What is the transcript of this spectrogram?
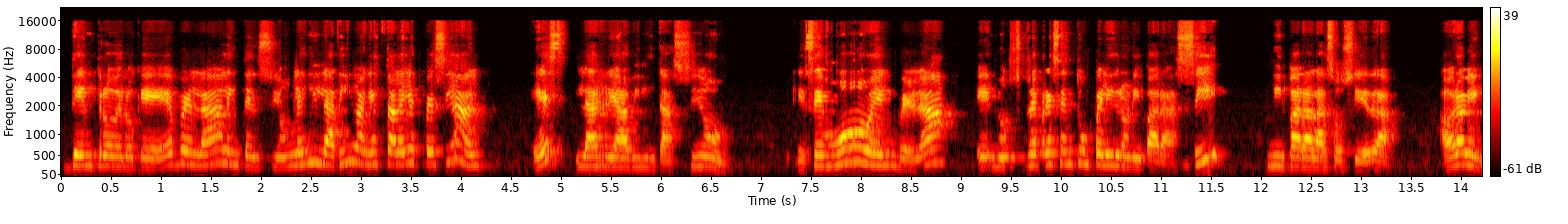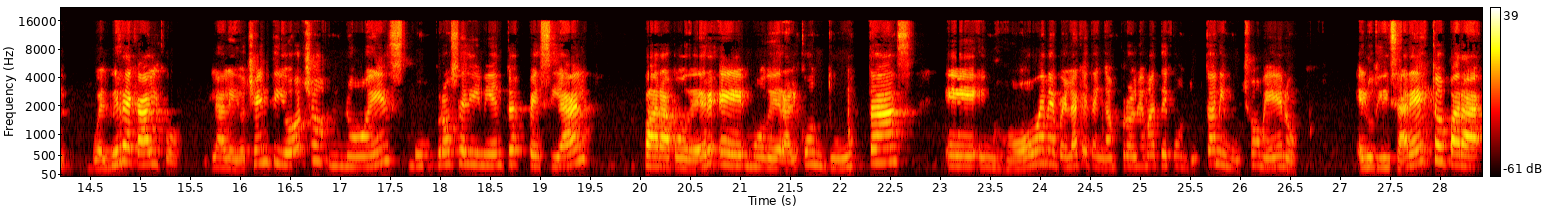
dentro de lo que es, ¿verdad? La intención legislativa en esta ley especial es la rehabilitación. Ese joven, ¿verdad? Eh, no representa un peligro ni para sí ni para la sociedad. Ahora bien, vuelvo y recalco, la ley 88 no es un procedimiento especial para poder eh, moderar conductas eh, en jóvenes, ¿verdad? Que tengan problemas de conducta, ni mucho menos. El utilizar esto para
